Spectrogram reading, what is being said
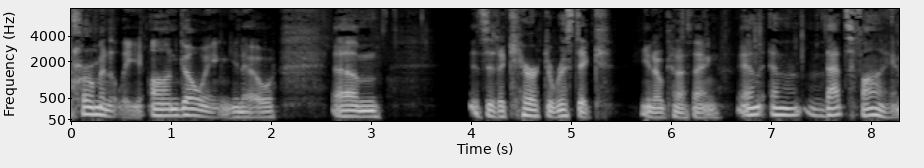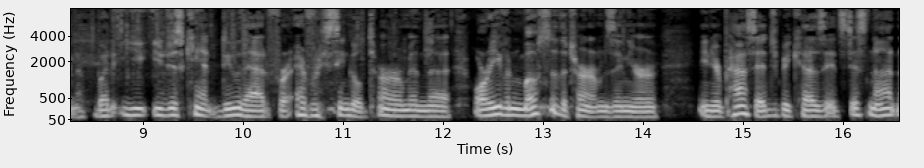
permanently, ongoing, you know, um, is it a characteristic you know, kind of thing. And, and that's fine, but you, you just can't do that for every single term in the, or even most of the terms in your, in your passage because it's just not,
